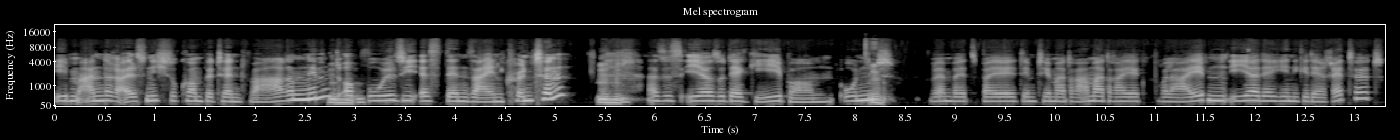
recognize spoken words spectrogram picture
eben andere als nicht so kompetent wahrnimmt, mhm. obwohl sie es denn sein könnten. Mhm. Also es ist eher so der Geber. Und ja. wenn wir jetzt bei dem Thema Dramadreieck bleiben, eher derjenige, der rettet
